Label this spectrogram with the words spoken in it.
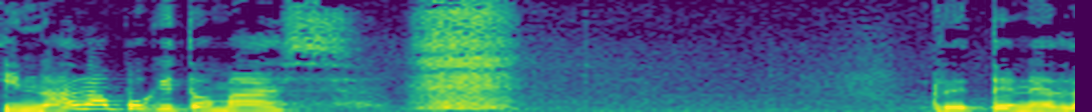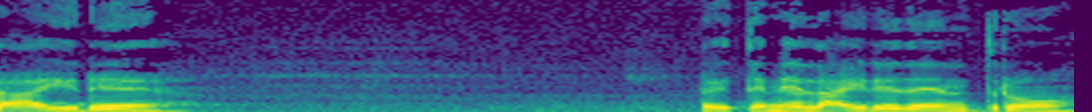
Inhala un poquito más. Retén el aire. Retén el aire dentro.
